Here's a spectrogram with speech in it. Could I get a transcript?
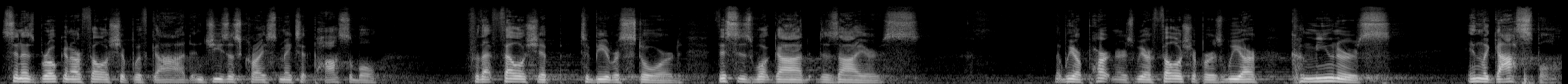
Sin has broken our fellowship with God, and Jesus Christ makes it possible for that fellowship to be restored. This is what God desires. That we are partners, we are fellowshippers, we are communers in the gospel.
